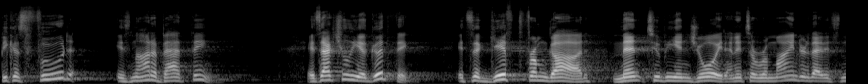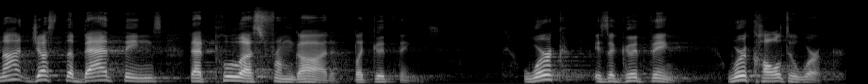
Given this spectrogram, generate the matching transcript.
Because food is not a bad thing, it's actually a good thing. It's a gift from God meant to be enjoyed. And it's a reminder that it's not just the bad things that pull us from God, but good things. Work is a good thing. We're called to work.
